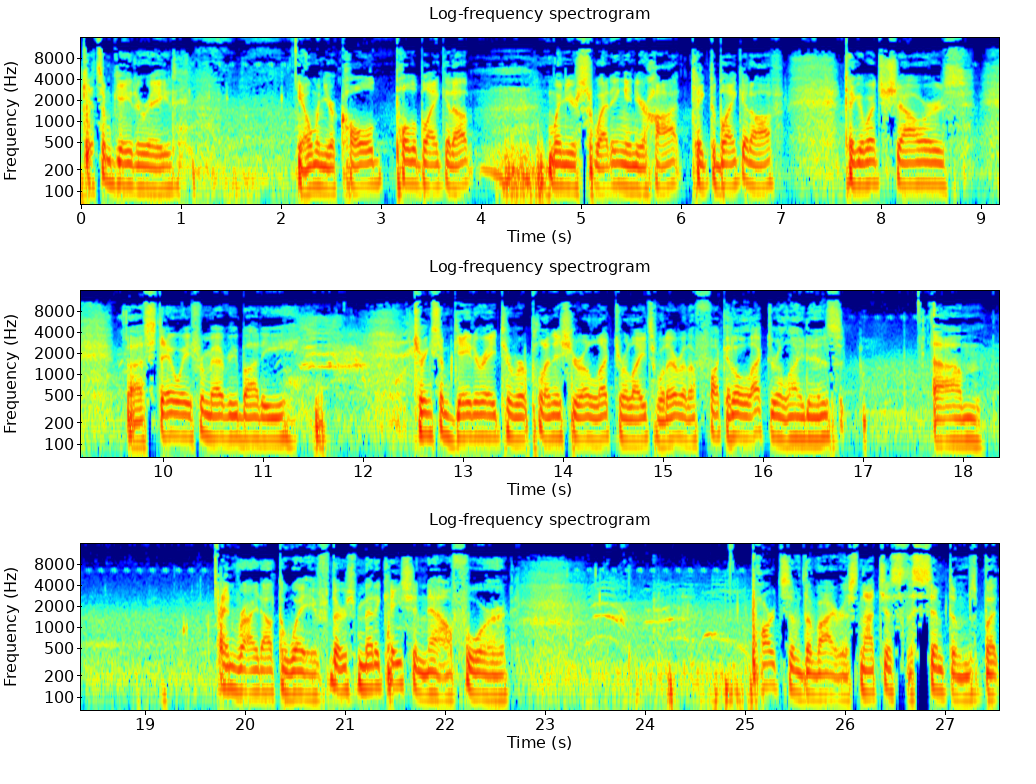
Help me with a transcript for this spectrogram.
get some Gatorade. You know, when you're cold, pull the blanket up. When you're sweating and you're hot, take the blanket off. Take a bunch of showers. Uh, stay away from everybody. Drink some Gatorade to replenish your electrolytes, whatever the fuck an electrolyte is. Um, and ride out the wave. There's medication now for parts of the virus, not just the symptoms, but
